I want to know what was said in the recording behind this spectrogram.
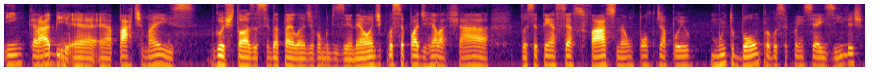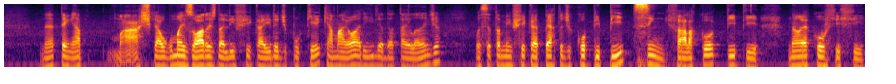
E em Krabi é, é a parte mais gostosa assim da Tailândia, vamos dizer, né? Onde que você pode relaxar, você tem acesso fácil, né? Um ponto de apoio muito bom para você conhecer as ilhas, né? Tem a, acho que algumas horas dali fica a ilha de Phuket, que é a maior ilha da Tailândia. Você também fica perto de Koh Phi Phi. Sim, fala Koh Phi Phi, não é Koh Phi Phi.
